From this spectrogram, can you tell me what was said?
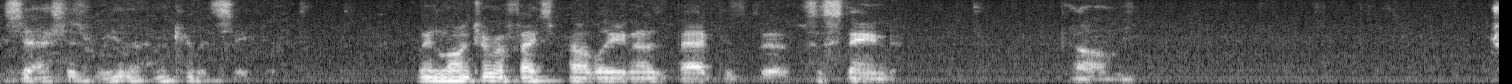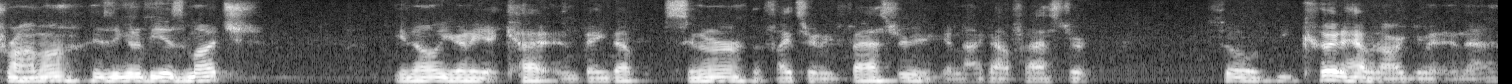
It's just real. I don't care if it's safer. I mean, long term effects probably not as bad because the sustained um, trauma isn't going to be as much. You know, you're going to get cut and banged up sooner. The fights are going to be faster. You're going to knock out faster. So you could have an argument in that.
